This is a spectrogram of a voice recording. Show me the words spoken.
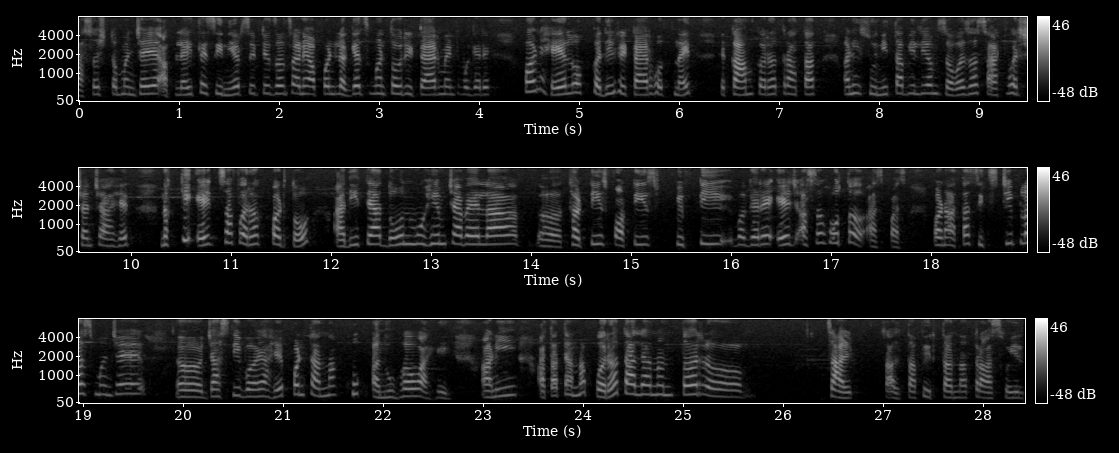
पासष्ट म्हणजे आपल्या इथे सिनियर सिटीजन्स आणि आपण लगेच म्हणतो रिटायरमेंट वगैरे. पण हे लोक कधी रिटायर होत नाहीत. ते काम करत राहतात. आणि सुनीता विलियम जवळजवळ साठ वर्षांच्या आहेत. नक्की एजचा फरक पडतो. आधी त्या दोन मोहीमच्या वेळेला थर्टीज फॉर्टीज फिफ्टी वगैरे एज असं होतं आसपास. पण आता सिक्स्टी प्लस म्हणजे जास्ती वय आहे. पण त्यांना खूप अनुभव आहे. आणि आता त्यांना परत आल्यानंतर चाल चालता फिरताना त्रास होईल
